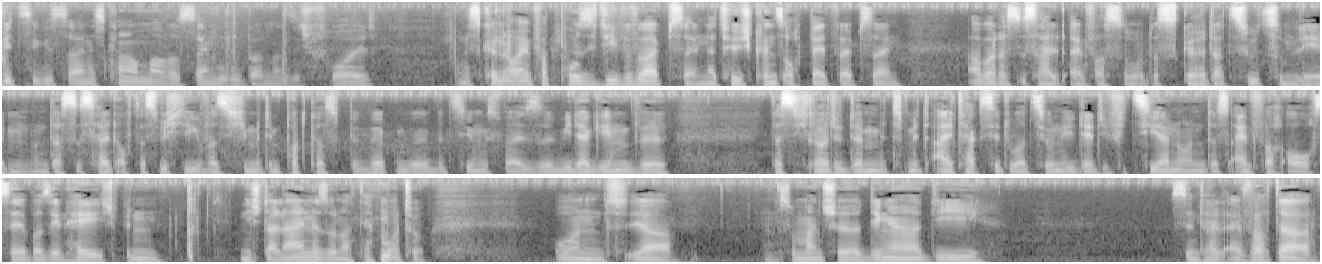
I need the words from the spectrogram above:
Witziges sein, es kann auch mal was sein, worüber man sich freut. Und es können auch einfach positive Vibes sein. Natürlich können es auch Bad Vibes sein. Aber das ist halt einfach so. Das gehört dazu zum Leben. Und das ist halt auch das Wichtige, was ich hier mit dem Podcast bewirken will, beziehungsweise wiedergeben will. Dass sich Leute damit mit Alltagssituationen identifizieren und das einfach auch selber sehen, hey, ich bin nicht alleine, so nach dem Motto. Und ja, so manche Dinge, die sind halt einfach da.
